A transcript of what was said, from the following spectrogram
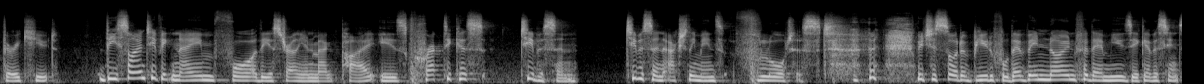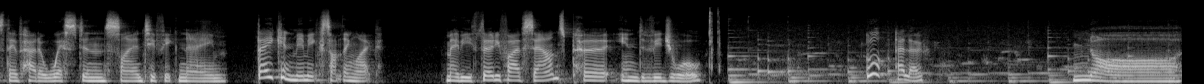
Very cute. The scientific name for the Australian magpie is Cracticus tibicen. Tibicen actually means flautist, which is sort of beautiful. They've been known for their music ever since they've had a Western scientific name. They can mimic something like maybe 35 sounds per individual. Oh, hello. No.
